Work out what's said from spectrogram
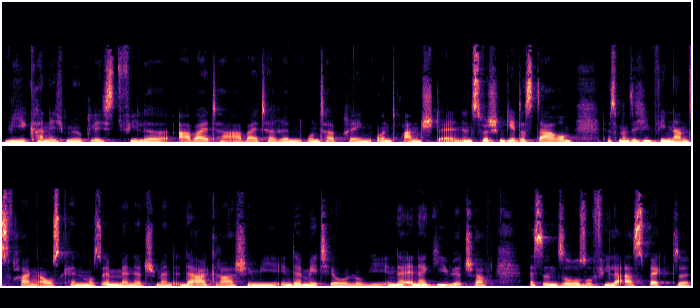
wie kann ich möglichst viele Arbeiter, Arbeiterinnen unterbringen und anstellen. Inzwischen geht es darum, darum, dass man sich in Finanzfragen auskennen muss, im Management, in der Agrarchemie, in der Meteorologie, in der Energiewirtschaft. Es sind so, so viele Aspekte,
